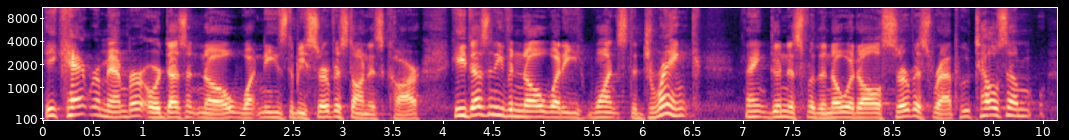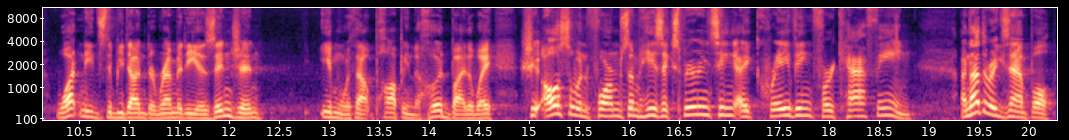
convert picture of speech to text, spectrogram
He can't remember or doesn't know what needs to be serviced on his car. He doesn't even know what he wants to drink. Thank goodness for the know it all service rep who tells him what needs to be done to remedy his engine, even without popping the hood, by the way. She also informs him he's experiencing a craving for caffeine. Another example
